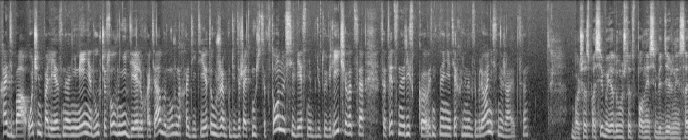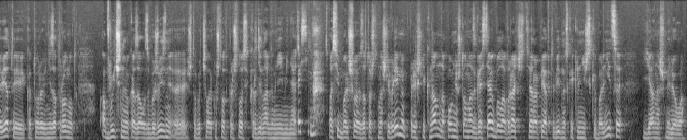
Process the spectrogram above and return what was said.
ходьба очень полезная, не менее двух часов в неделю хотя бы нужно ходить. И это уже будет держать мышцы в тонусе, вес не будет увеличиваться, соответственно, риск возникновения тех или иных заболеваний снижается. Большое спасибо. Я думаю, что это вполне себе дельные советы, которые не затронут обычную, казалось бы, жизнь, э, чтобы человеку что-то пришлось кардинально в ней менять. Спасибо. Спасибо большое за то, что нашли время, пришли к нам. Напомню, что у нас в гостях была врач-терапевт Видновской клинической больницы Яна Шмелева.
